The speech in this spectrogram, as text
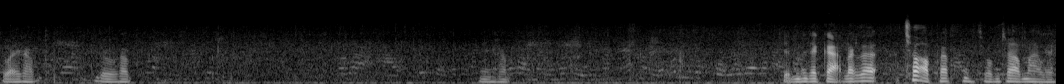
สวยครับ ดูครับนี่ครับเห็นบรรยากาศแล้วก็ชอบครับ ชมชอบมากเลย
